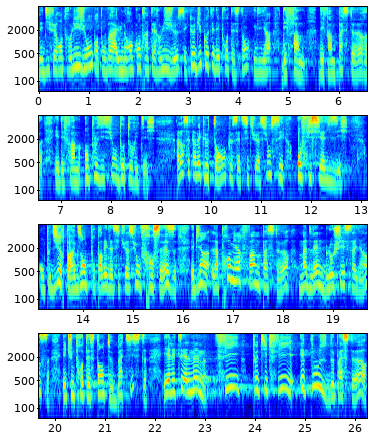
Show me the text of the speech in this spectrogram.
les différentes religions, quand on va à une rencontre interreligieuse, c'est que du côté des protestants, il y a des femmes, des femmes pasteurs et des femmes en position d'autorité. Alors c'est avec le temps que cette situation s'est officialisée. On peut dire, par exemple, pour parler de la situation française, eh bien, la première femme pasteur, Madeleine Blocher-Sayens, est une protestante baptiste et elle était elle-même fille petite fille, épouse de pasteur,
